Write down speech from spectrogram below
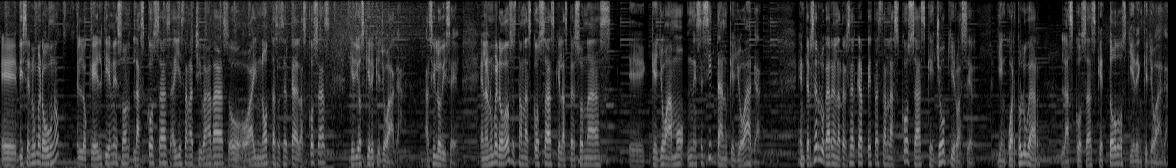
Eh, dice número uno, lo que él tiene son las cosas, ahí están archivadas o, o hay notas acerca de las cosas que Dios quiere que yo haga. Así lo dice él. En la número dos están las cosas que las personas eh, que yo amo necesitan que yo haga. En tercer lugar, en la tercera carpeta están las cosas que yo quiero hacer. Y en cuarto lugar, las cosas que todos quieren que yo haga.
